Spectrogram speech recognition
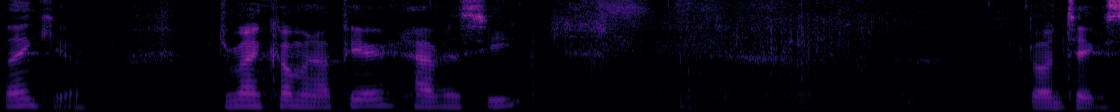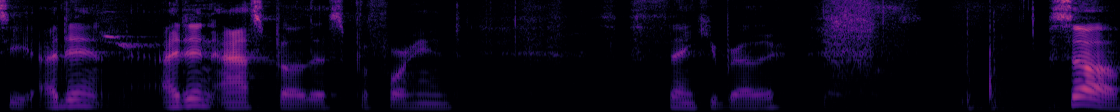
Sure. Thank you. Would you mind coming up here, having a seat? Go and take a seat. I didn't I didn't ask Bo this beforehand. Thank you, brother. So,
